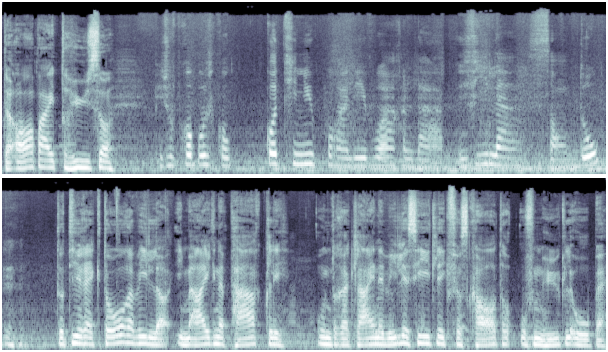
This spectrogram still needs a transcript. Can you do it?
den Arbeiterhäusern, Puis je vous propose qu'on continue pour aller voir la Villa Sando. der Direktorenvilla im eigenen Parkli und einer kleinen Villensiedlung fürs Kader auf dem Hügel oben.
